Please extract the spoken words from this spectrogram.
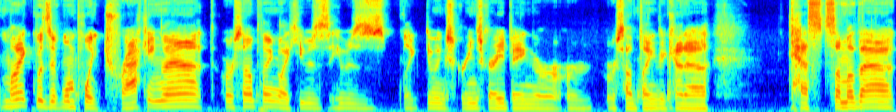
Mike was at one point tracking that or something. Like he was he was like doing screen scraping or or, or something to kind of test some of that.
